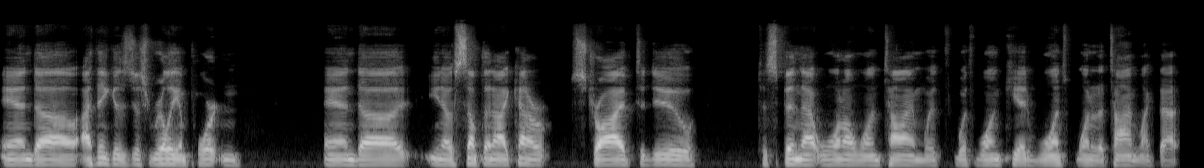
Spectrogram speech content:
and uh, I think is just really important, and uh, you know something I kind of strive to do to spend that one-on-one time with with one kid once one at a time like that.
